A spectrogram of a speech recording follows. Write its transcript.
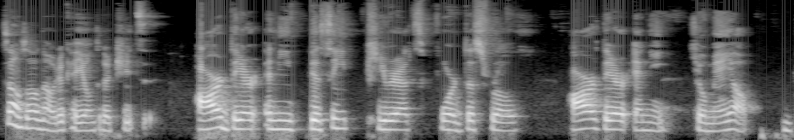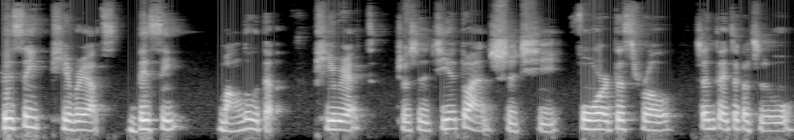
这种时候呢，我就可以用这个句子：Are there any busy periods for this role? Are there any 有没有 busy periods? Busy 忙碌的 period 就是阶段时期 for this role 针对这个职务。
